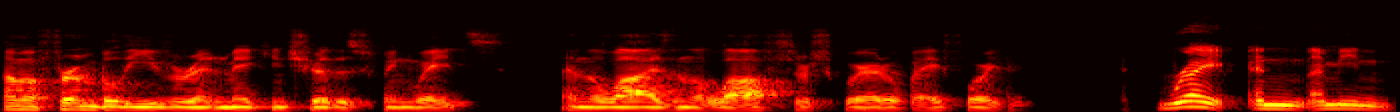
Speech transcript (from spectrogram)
i'm a firm believer in making sure the swing weights and the lies and the lofts are squared away for you Right. And I mean,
